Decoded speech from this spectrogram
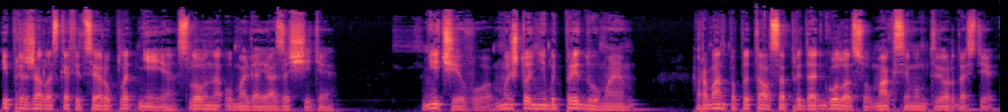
и прижалась к офицеру плотнее, словно умоляя о защите. Ничего, мы что-нибудь придумаем. Роман попытался придать голосу максимум твердости.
